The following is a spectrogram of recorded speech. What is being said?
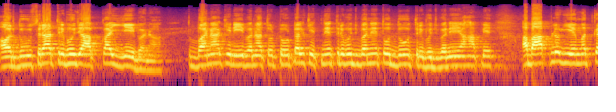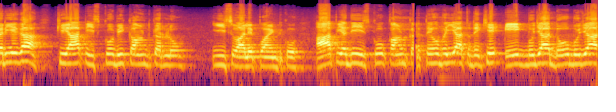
और दूसरा त्रिभुज आपका ये बना। तो बना कि नहीं बना तो टोटल कितने त्रिभुज बने? तो दो त्रिभुज बने यहाँ पे। अब आप लोग ये मत करिएगा कि आप इसको भी काउंट कर लो। इस वाले पॉइंट को। आप यदि इसको काउंट करते हो भैया तो देखिए, एक भुजा, दो भुजा,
